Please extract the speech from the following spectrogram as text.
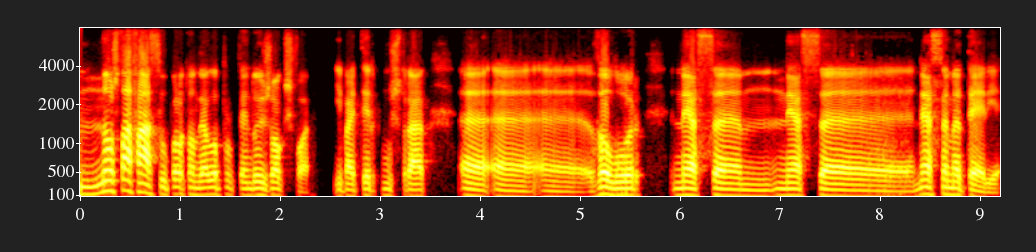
não está fácil para o Tondela porque tem dois jogos fora e vai ter que mostrar valor nessa, nessa, nessa matéria.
